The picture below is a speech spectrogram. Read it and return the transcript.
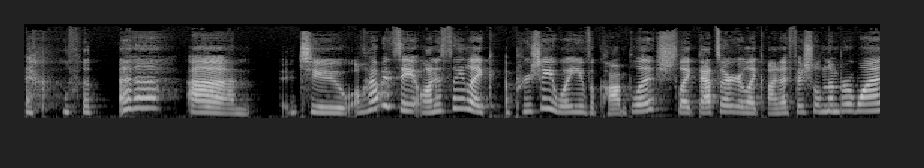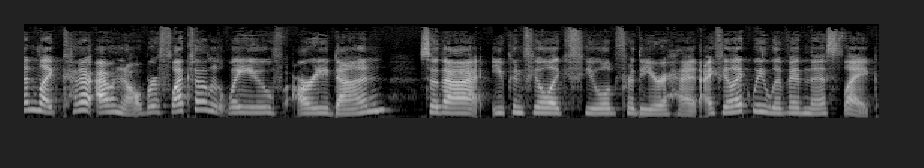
um to I would say honestly like appreciate what you've accomplished. Like that's our like unofficial number one. Like kind of I don't know, reflect on what you've already done so that you can feel like fueled for the year ahead. I feel like we live in this like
